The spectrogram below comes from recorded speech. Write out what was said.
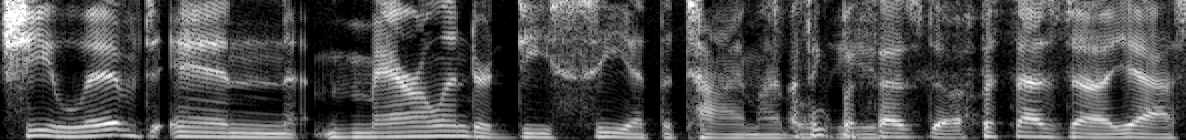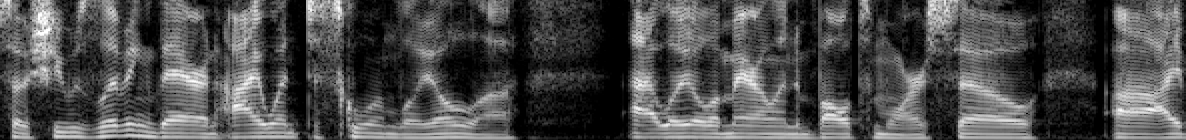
She lived in Maryland or DC at the time, I believe. I think Bethesda. Bethesda, yeah. So she was living there, and I went to school in Loyola, at Loyola, Maryland, in Baltimore. So uh, I,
